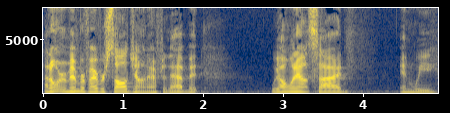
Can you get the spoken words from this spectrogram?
I don't remember if I ever saw John after that, but we all went outside and we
